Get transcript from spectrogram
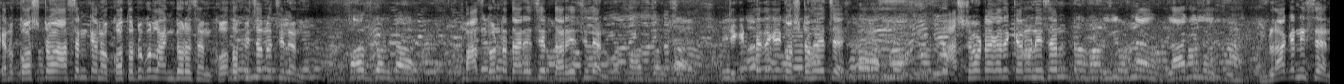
কেন কষ্ট আছেন কেন? কতটুকু লাইন ধরেছেন? কত পিছনে ছিলেন? পাঁচ ঘণ্টা। পাঁচ ঘণ্টা দাঁড়িয়েছে দাঁড়িয়েছিলেন টিকিট পেতে কি কষ্ট হয়েছে? আটশো টাকা দিয়ে কেন নিয়েছেন ব্লাকে নিছেন?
